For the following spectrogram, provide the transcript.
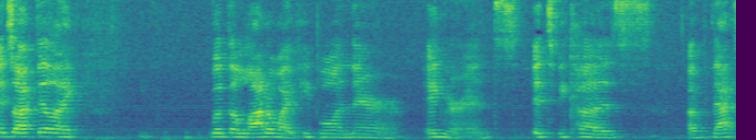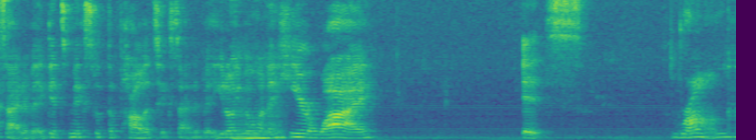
And so I feel like with a lot of white people and their ignorance, it's because of that side of it. It gets mixed with the politics side of it. You don't even want to hear why it's wrong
